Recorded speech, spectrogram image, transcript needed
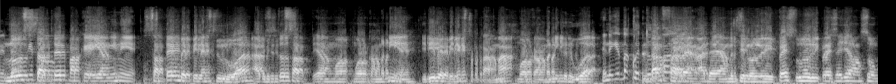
lu startnya pakai yang ini, startnya Bepinex duluan, abis itu start yang More Company ya. Jadi Bepinex pertama, More Company kedua. Ini kita quit dulu Ntar kali file ya? yang ada yang mesti lu replace, lu replace aja langsung.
